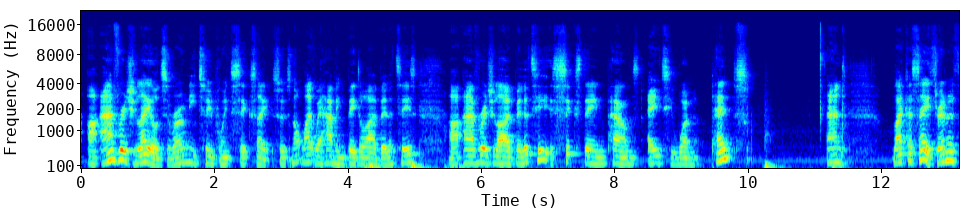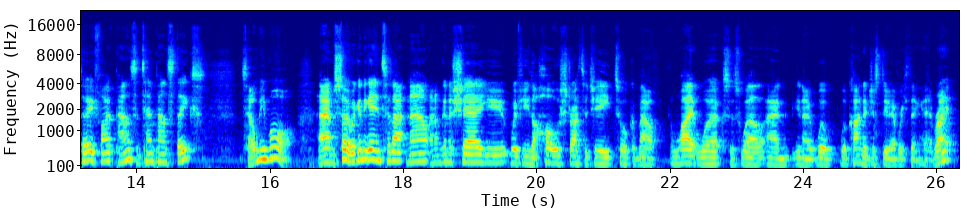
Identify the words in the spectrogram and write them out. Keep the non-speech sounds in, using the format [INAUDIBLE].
Our average lay odds are only 2.68, so it's not like we're having big liabilities. Our average liability is £16.81. pence. And like I say, £335 to £10 stakes. Tell me more. Um, so we're going to get into that now, and I'm going to share you with you the whole strategy, talk about why it works as well, and you know we'll we'll kind of just do everything here, right?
